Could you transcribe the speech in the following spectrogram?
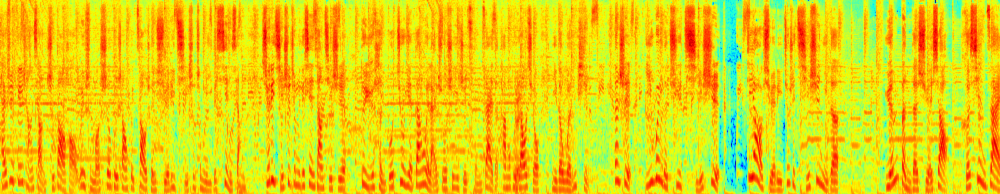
还是非常想知道哈，为什么社会上会造成学历歧视这么一个现象？学历歧视这么一个现象，其实对于很多就业单位来说是一直存在的，他们会要求你的文凭，但是一味的去歧视第二学历，就是歧视你的。原本的学校和现在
